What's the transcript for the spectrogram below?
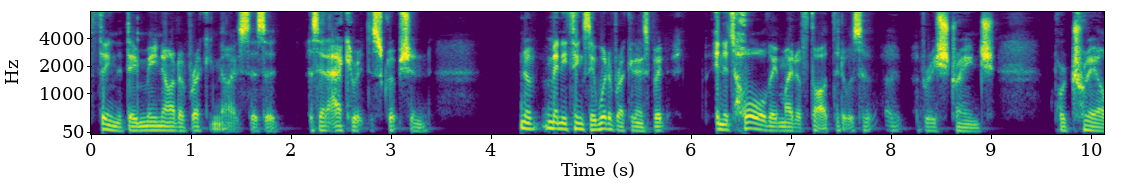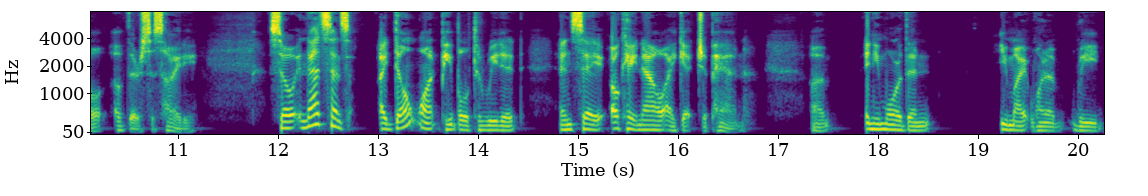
thing that they may not have recognized as a as an accurate description. You know, many things they would have recognized, but in its whole, they might have thought that it was a, a, a very strange portrayal of their society. So, in that sense, I don't want people to read it and say, okay, now I get Japan, um, any more than you might want to read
